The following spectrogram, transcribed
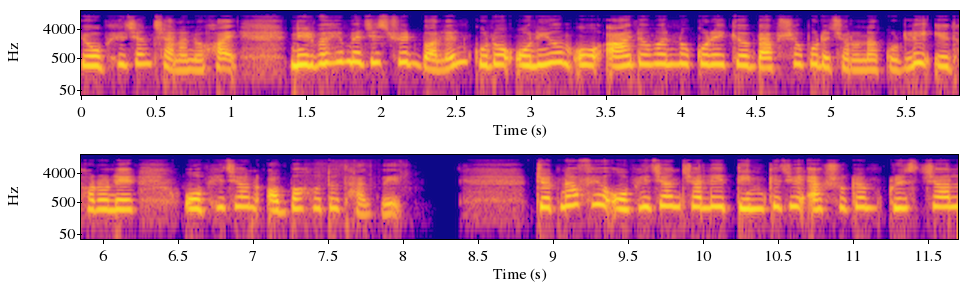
এই অভিযান চালানো হয়। নির্বাহী ম্যাজিস্ট্রেট বলেন, কোনো অনিয়ম ও আইন অমান্য করে কেউ ব্যবসা পরিচালনা করলে এ ধরনের অভিযান অব্যাহত থাকবে। টেকনাফে অভিযান চালিয়ে তিন কেজি একশো গ্রাম ক্রিস্টাল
